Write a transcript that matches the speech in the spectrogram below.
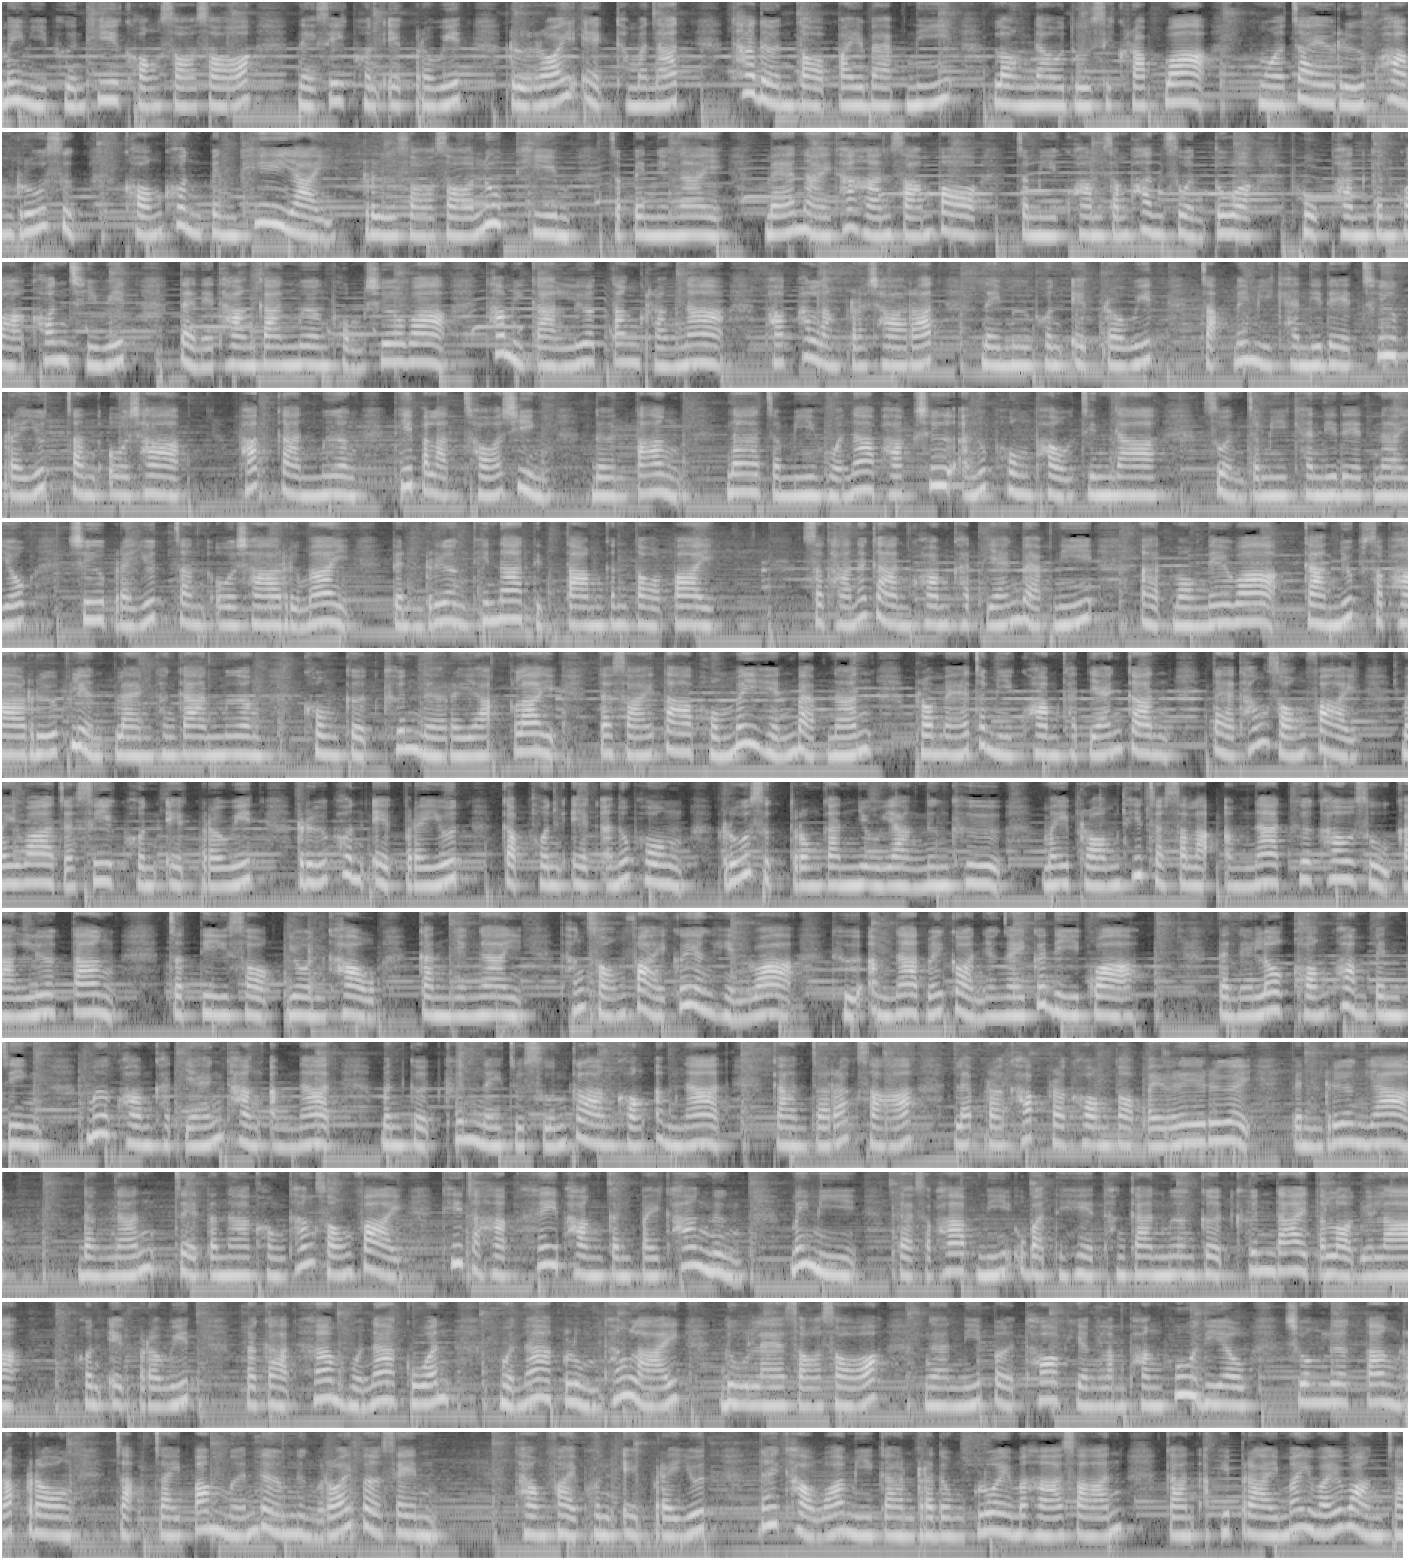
ไม่มีพื้นที่ของสอสอในซีกพลเอกประวิทย์หรือร้อยเอกธรรมนัฐถ้าเดินต่อไปแบบนี้ลองเดาดูสิครับว่า หัวใจหรือความรู้สึกของคนเป็นพี่ใหญ่ หรือสอสอลูกทีม จะเป็นยังไง แม้นายทหารสามปอจะมีความสัมพันธ์ส่วนตัว ผูกพันกันกว่าค่อนชีวิต แต่ในทางการเมืองผมเชื่อว่า ถ้ามีการเลือกตั้งครั้งหน้าพักพลังประชารัฐ ในมือพลเอกประวิทย์จะไม่มีแคนดิเดตชื่อประยุทธ์จันโอชา พักการเมืองที่ประหลัดช้อชิง เดินตั้ง น่าจะมีหัวหน้าพักชื่ออนุพงษ์เผ่าจินดา ส่วนจะมีแคนดิเดตนายก ชื่อประยุทธ์จันโอชาหรือไม่ เป็นเรื่องที่น่าติดตามกันต่อไปสถานการณ์ความขัดแย้งแบบนี้อาจมองได้ว่าการยุบสภาหรือเปลี่ยนแปลงทางการเมือง งเกิดขึ้นในระยะใกล้ แต่สายตาผมไม่เห็นแบบนั้น เพราะแม้จะมีความขัดแย้งกัน แต่ทั้งสองฝ่ายไม่ว่าจะซีกพลเอกประวิทย์หรือพลเอกประยุทธ์ กับพลเอกอนุพงศ์รู้สึกตรงกันอยู่อย่างหนึ่งคือ ไม่พร้อมที่จะสละอำนาจเพื่อเข้าสู่การเลือกตั้ง จะตีศอกโยนเข่ากันยังไง ทั้งสองฝ่ายก็ยังเห็นว่า ถืออำนาจไว้ก่อนยังไงก็ดีกว่า แต่ในโลกของความเป็นจริง เมื่อความขัดแย้งทางอำนาจ มันเกิดขึ้นในจุดศูนย์กลางของอำนาจ การจะรักษาและประคับประคองต่อไปเรื่อยๆ เป็นเรื่องยากดังนั้นเจตนาของทั้งสองฝ่ายที่จะหักให้พังกันไปข้างหนึ่ง ไม่มี แต่สภาพนี้อุบัติเหตุทางการเมืองเกิดขึ้นได้ตลอดเวลา พลเอกประวิทย์ประกาศห้ามหัวหน้ากวน หัวหน้ากลุ่มทั้งหลาย ดูแลสอสองานนี้เปิดท่อเพียงลำพังผู้เดียว ช่วงเลือกตั้งรับรองจะใจปั้มเหมือนเดิม 100% ทางฝ่ายพลเอกประยุทธ์ ได้ข่าวว่ามีการระดมกล้วยมหาศาล การอภิปรายไม่ไว้วางใจ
